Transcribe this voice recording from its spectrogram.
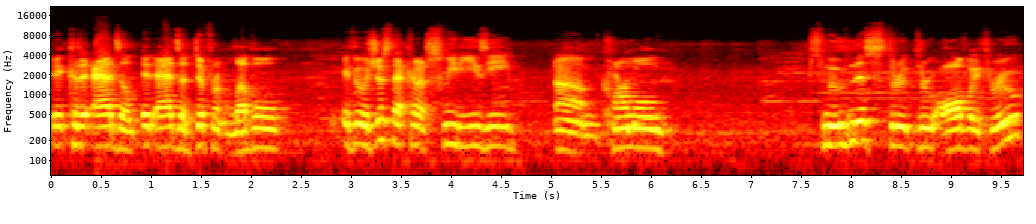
because it, it, adds a it adds a different level. If it was just that kind of sweet, easy um, caramel smoothness through through all the way through,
